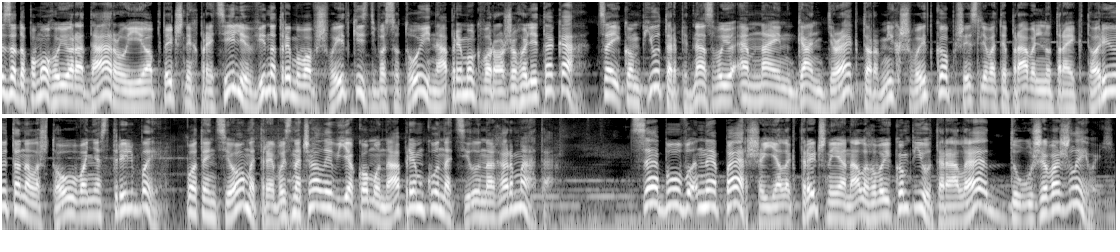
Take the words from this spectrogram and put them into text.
За допомогою радару і оптичних прицілів він отримував швидкість, висоту і напрямок ворожого літака. Цей комп'ютер під назвою M9 Gun Director міг швидко обчислювати правильну траєкторію та налаштовування стрільби. Потенціометри визначали, в якому напрямку націлена гармата. Це був не перший електричний аналоговий комп'ютер, але дуже важливий.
